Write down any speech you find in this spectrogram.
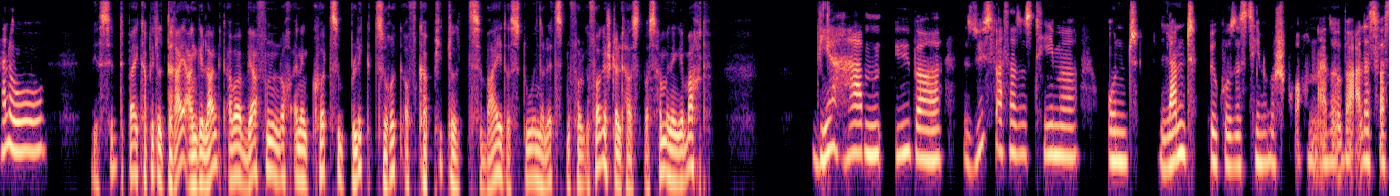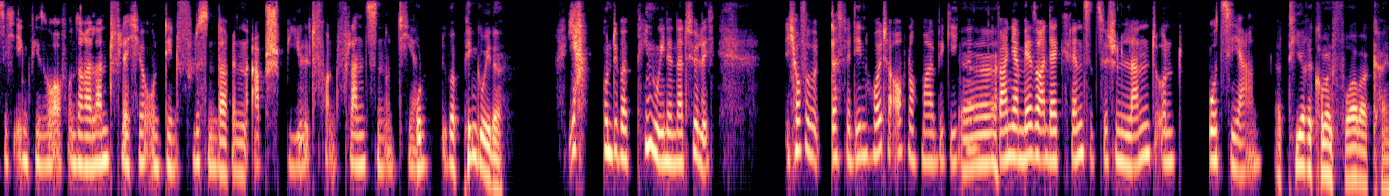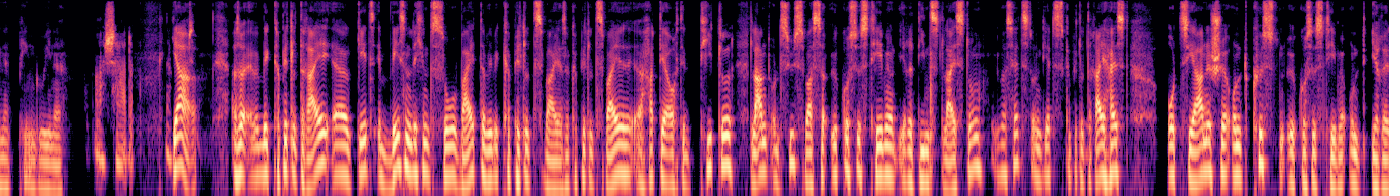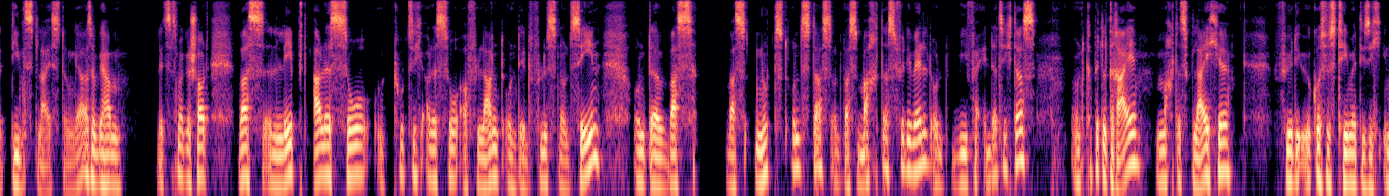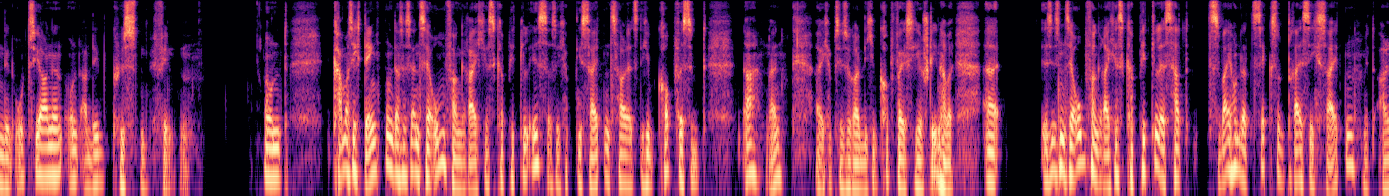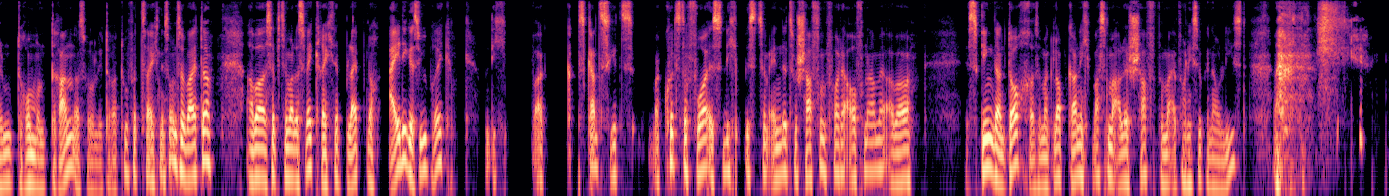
Hallo. Wir sind bei Kapitel 3 angelangt, aber werfen noch einen kurzen Blick zurück auf Kapitel 2, das du in der letzten Folge vorgestellt hast. Was haben wir denn gemacht? Wir haben über Süßwassersysteme und Landökosysteme gesprochen, also über alles, was sich irgendwie so auf unserer Landfläche und den Flüssen darin abspielt, von Pflanzen und Tieren. Und über Pinguine. Ja, und über Pinguine natürlich. Ich hoffe, dass wir denen heute auch nochmal begegnen. Äh, Die waren ja mehr so an der Grenze zwischen Land und Ozean. Ja, Tiere kommen vor, aber keine Pinguine. Ah, schade. ja, also äh, mit Kapitel 3 äh, geht es im Wesentlichen so weiter wie mit Kapitel 2. Also Kapitel 2 äh, hat ja auch den Titel Land- und Süßwasserökosysteme und ihre Dienstleistung übersetzt. Und jetzt Kapitel 3 heißt Ozeanische und Küstenökosysteme und ihre Dienstleistung. Ja, also wir haben letztes Mal geschaut, was lebt alles so und tut sich alles so auf Land und in Flüssen und Seen und äh, was was nutzt uns das und was macht das für die Welt und wie verändert sich das? Und Kapitel 3 macht das Gleiche für die Ökosysteme, die sich in den Ozeanen und an den Küsten befinden. Und kann man sich denken, dass es ein sehr umfangreiches Kapitel ist. Also ich habe die Seitenzahl jetzt nicht im Kopf. Es sind, ah, nein, äh, ich habe sie sogar nicht im Kopf, weil ich sie hier stehen habe. Es ist ein sehr umfangreiches Kapitel. Es hat 236 Seiten mit allem drum und dran, also Literaturverzeichnis und so weiter. Aber selbst wenn man das wegrechnet, bleibt noch einiges übrig. Und ich war ganz jetzt war kurz davor, es nicht bis zum Ende zu schaffen vor der Aufnahme, aber es ging dann doch. Also man glaubt gar nicht, was man alles schafft, wenn man einfach nicht so genau liest.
